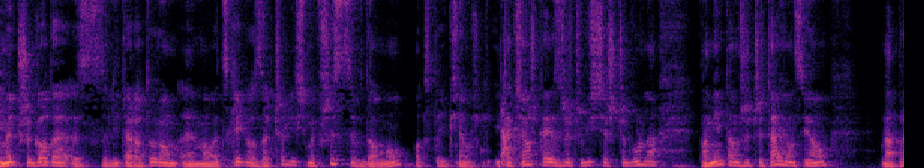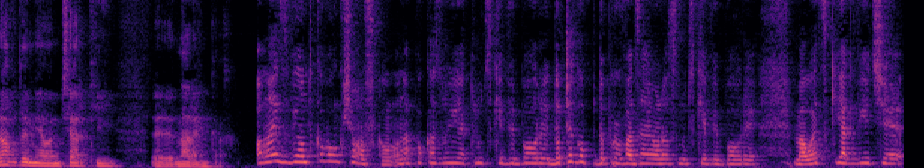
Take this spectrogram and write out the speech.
my przygodę z literaturą e, Małeckiego zaczęliśmy wszyscy w domu od tej książki. I ta Tak. książka jest rzeczywiście szczególna. Pamiętam, że czytając ją, naprawdę miałem ciarki e, na rękach. Ona jest wyjątkową książką. Ona pokazuje, jak ludzkie wybory, do czego doprowadzają nas ludzkie wybory. Małecki, jak wiecie,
